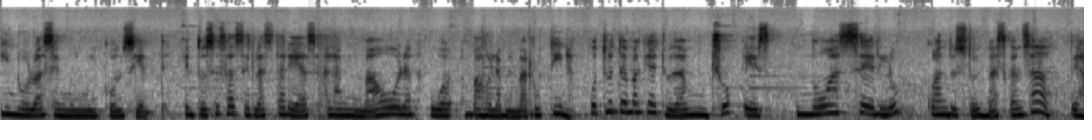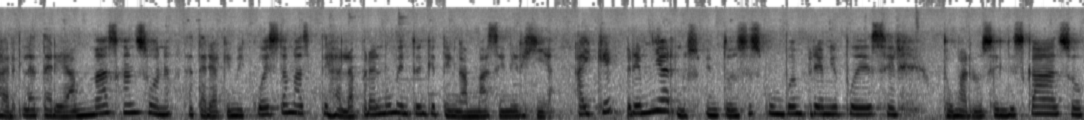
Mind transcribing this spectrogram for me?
y no lo hacemos muy consciente. Entonces hacer las tareas a la misma hora o bajo la misma rutina. Otro tema que ayuda mucho es no hacerlo cuando estoy más cansado, dejar la tarea más cansona, la tarea que me cuesta más, dejarla para el momento en que tenga más energía. Hay que premiarnos, entonces un buen premio puede ser tomarnos el descanso,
